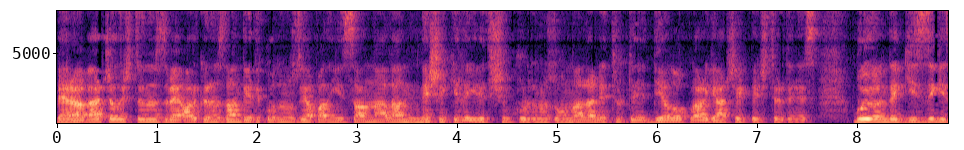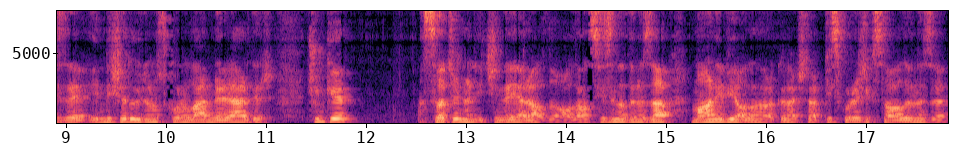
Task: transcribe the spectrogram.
beraber çalıştığınız ve arkanızdan dedikodunuzu yapan insanlarla ne şekilde iletişim kurdunuz? Onlarla ne tür diyaloglar gerçekleştirdiniz? Bu yönde gizli gizli endişe duyduğunuz konular nelerdir? Çünkü Satürn'ün içinde yer aldığı alan sizin adınıza manevi alan arkadaşlar. Psikolojik sağlığınızı,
